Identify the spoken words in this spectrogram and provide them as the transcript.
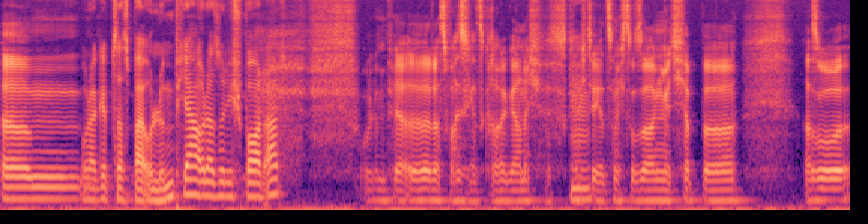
Ähm, oder gibt es das bei Olympia oder so, die Sportart? Olympia, äh, das weiß ich jetzt gerade gar nicht. Das kann mhm. ich dir jetzt nicht so sagen. Ich habe, äh, also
